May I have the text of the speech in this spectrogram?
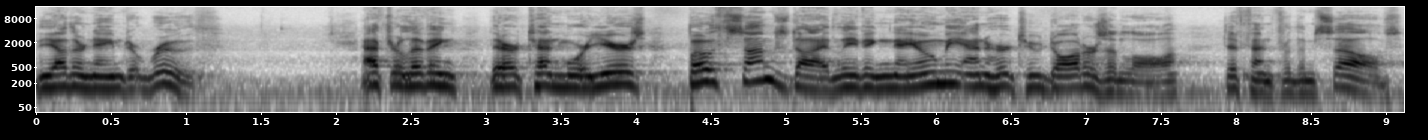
the other named Ruth. After living there 10 more years, both sons died, leaving Naomi and her two daughters in law to fend for themselves.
